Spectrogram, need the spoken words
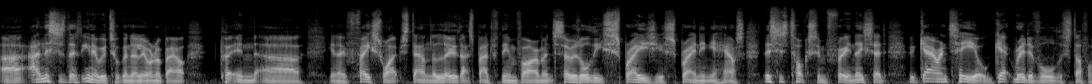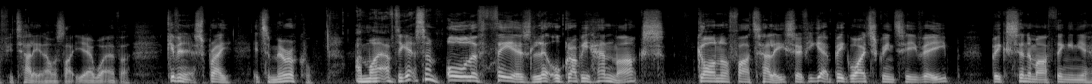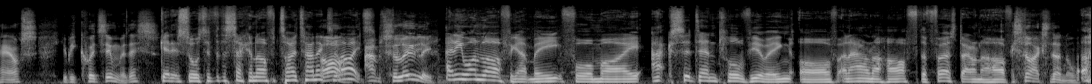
Uh, and this is the, you know, we were talking earlier on about putting, uh, you know, face wipes down the loo. That's bad for the environment. So is all these sprays you're spraying in your house. This is toxin free. And they said, we guarantee it will get rid of all the stuff off your telly. And I was like, yeah, whatever. Giving it a spray, it's a miracle. I might have to get some. All of Thea's little grubby hand marks gone off our telly. So if you get a big widescreen TV, big cinema thing in your house, you'll be quids in with this. Get it sorted for the second half of Titanic Oh, tonight. absolutely. Anyone laughing at me for my accidental viewing of an hour and a half, the first hour and a half? It's not accidental.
